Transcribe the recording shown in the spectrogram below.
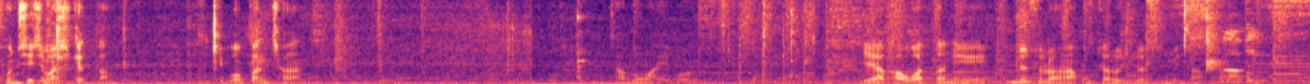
콘치즈 맛있겠다. 기본 반찬. 자몽 아이볼. 예약하고 왔더니 음료수를 하나 공짜로 주셨습니다. 서비스.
